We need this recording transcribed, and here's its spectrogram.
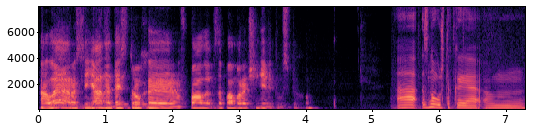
Але росіяни десь трохи впали в запаморочення від успіху. А, знову ж таки, ем,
